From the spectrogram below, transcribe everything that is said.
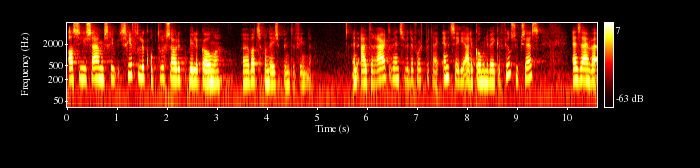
als ze hier samen schri- schriftelijk op terug zouden willen komen eh, wat ze van deze punten vinden. En uiteraard wensen we de Volkspartij en het CDA de komende weken veel succes. En zijn we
